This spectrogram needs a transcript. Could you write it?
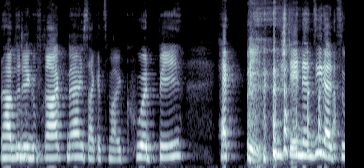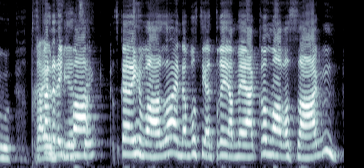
Und haben sie den gefragt, ne, ich sag jetzt mal Kurt B., Heck B., wie stehen denn Sie dazu? Das kann doch nicht wahr, das kann nicht wahr sein, da muss die Andrea Merkel mal was sagen.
